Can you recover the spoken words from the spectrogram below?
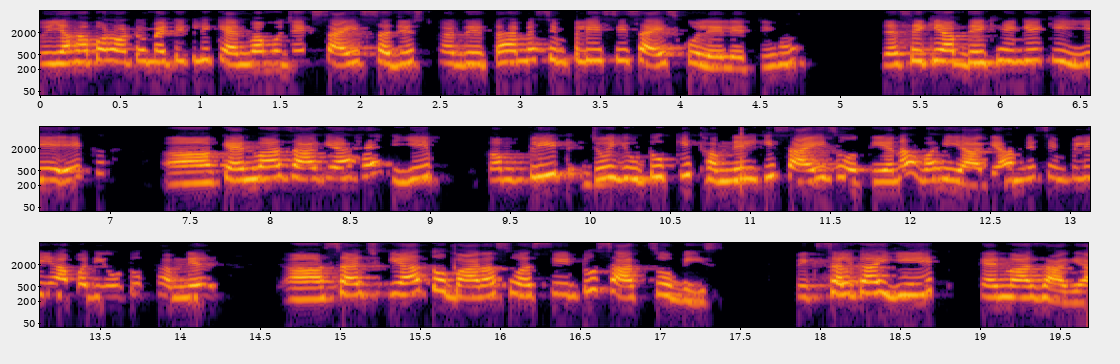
तो यहाँ पर ऑटोमेटिकली कैनवा मुझे एक साइज़ सजेस्ट कर देता है। मैं सिंपली इसी साइज़ को ले लेती हूँ। जैसे कि आप देखेंगे कि ये एक कैनवास आ गया है। ये कंप्लीट जो यूट्यूब की थंबनेल की साइज़ होती है ना, वही आ गया। हमने सिंपली यहाँ पर यूट्यूब थंबनेल सर्च किया तो 1280 सौ अस्सी इंटू सात सौ बीस। पिक्सल का ये कैनवास आ गया।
